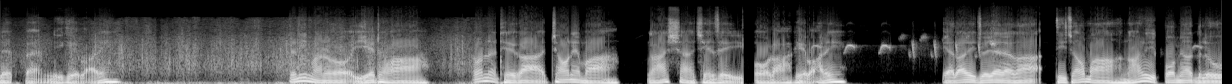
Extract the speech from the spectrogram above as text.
လက်ပံနေခဲ့ပါတယ်။ဒီနေ့မှာတော့ရဲတော်ဟာတော့နဲ့ထဲကချောင်းထဲမှာငါးရှာခြင်းစိတ်ပေါ်လာခဲ့ပါတယ်။ရဲသားတွေပြောကြတာကဒီချောင်းမှာငါးတွေပေါ်များသလို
